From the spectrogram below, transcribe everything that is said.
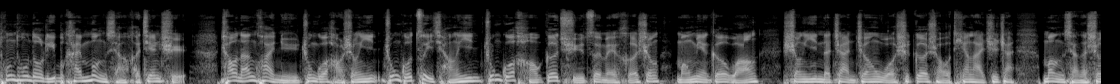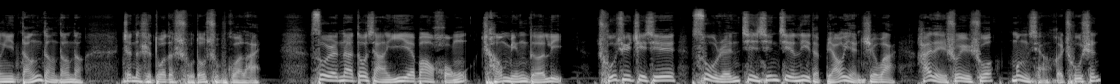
通通都离不开梦想和坚持。超男快女、中国好声音、中国最强音、中国好歌曲、最美和声、蒙面歌王、声音的战争、我是歌手、天籁之战、梦想的声音等等等等，真的是多的数都数不过来。素人呢都想一夜爆红，成名得利。除去这些素人尽心尽力的表演之外，还得说一说梦想和出身。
